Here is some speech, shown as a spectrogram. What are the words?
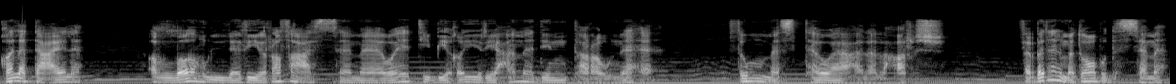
قال تعالى الله الذي رفع السماوات بغير عمد ترونها ثم استوى على العرش. فبدل ما تعبد السماء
